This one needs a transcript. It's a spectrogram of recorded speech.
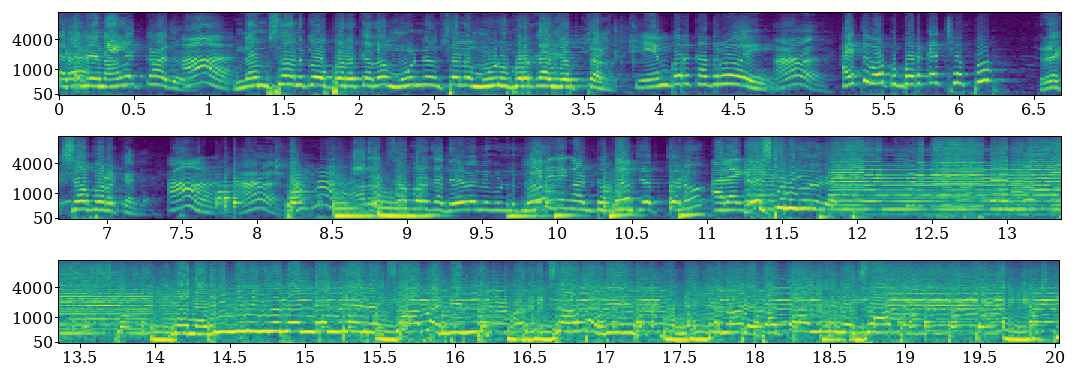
కానీ నేను అలా కాదు. నిమిషానికి ఒక బుర్ర మూడు నిమిషాల్లో మూడు బురకాలు చెప్తాను. ఏం బుర్రకథ రోయ్ ఆ. అయితే ఒక బుర్రకథ చెప్పు రిక్షా బుర్ర ఆ రిక్షా విధంగా ఉంటుందో ఏ విధంగా ఉంటుందో? చెప్తాను అలాగే. మన రింగు రింగులు బండి రిక్షా బండి రిక్షా బండి రిక్షా బండి.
